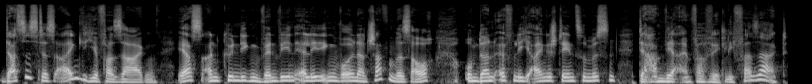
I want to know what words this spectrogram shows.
das ist das eigentliche Versagen. Erst ankündigen, wenn wir ihn erledigen wollen, dann schaffen wir es auch, um dann öffentlich eingestehen zu müssen, da haben wir einfach wirklich versagt.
